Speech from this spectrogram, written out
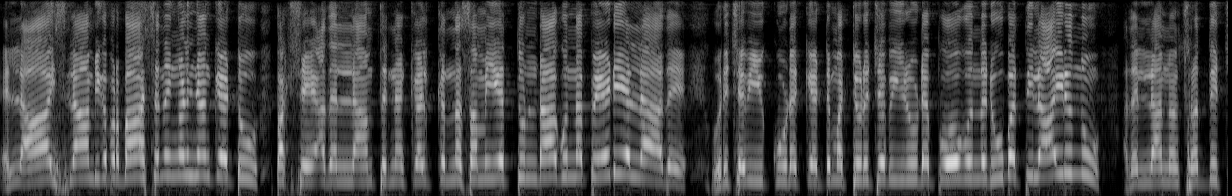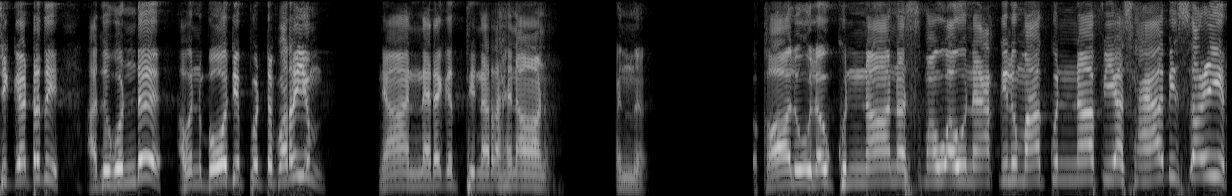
എല്ലാ ഇസ്ലാമിക പ്രഭാഷണങ്ങളും ഞാൻ കേട്ടു. പക്ഷേ അതെല്ലാം തന്നെ കേൾക്കുന്ന സമയത്തുണ്ടാകുന്ന പേടിയല്ലാതെ ഒരു ചെവി കൂടെ കേട്ട് മറ്റൊരു ചെവിയിലൂടെ പോകുന്ന രൂപത്തിലായിരുന്നു. അതെല്ലാം ഞാൻ ശ്രദ്ധിച്ച് കേട്ടത്. അതുകൊണ്ട് അവൻ ബോധ്യപ്പെട്ട് പറയും ഞാൻ നരകത്തിനർഹനാണ് എന്ന്. وقالوا لو كنا نسمع أو نعقل ما كنا في أصحاب السعير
